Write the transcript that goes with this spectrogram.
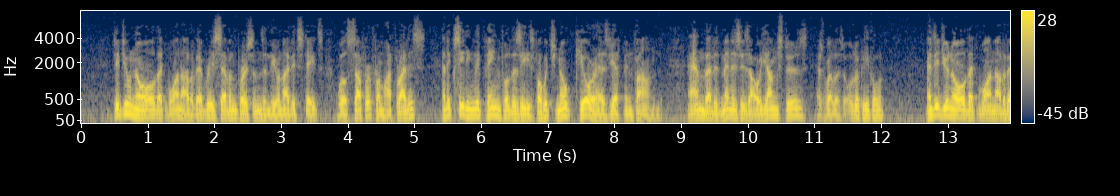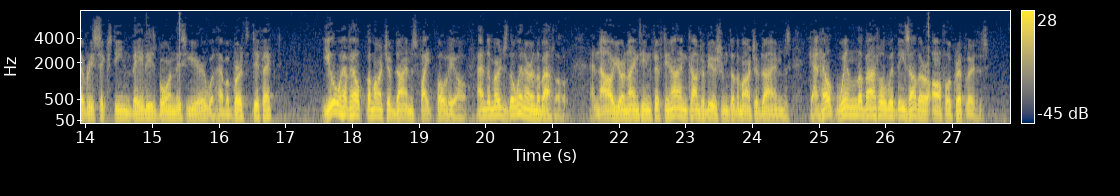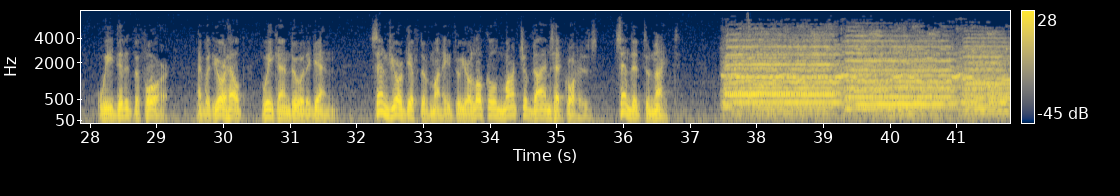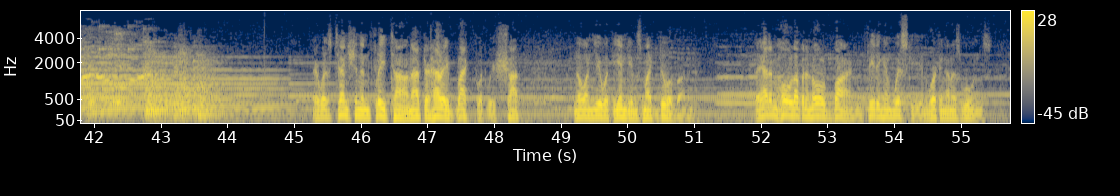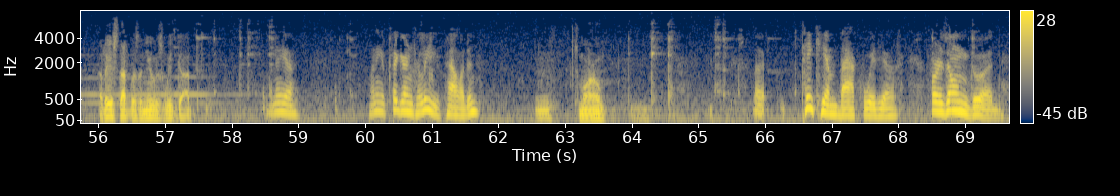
Did you know that one out of every seven persons in the United States will suffer from arthritis, an exceedingly painful disease for which no cure has yet been found, and that it menaces our youngsters as well as older people? And did you know that one out of every 16 babies born this year will have a birth defect? You have helped the March of Dimes fight polio and emerge the winner in the battle. And now your 1959 contribution to the March of Dimes can help win the battle with these other awful cripplers. We did it before, and with your help, we can do it again. Send your gift of money to your local March of Dimes headquarters. Send it tonight. There was tension in Fleetown after Harry Blackfoot was shot. No one knew what the Indians might do about him. They had him holed up in an old barn, feeding him whiskey and working on his wounds. At least that was the news we got. When are you. When are you figuring to leave, Paladin? Tomorrow. Uh, take him back with you. For his own good.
